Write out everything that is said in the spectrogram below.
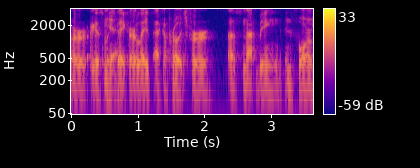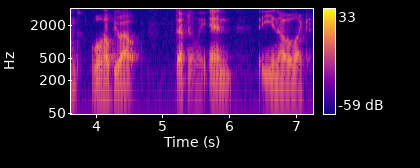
or I guess mistake our laid back approach for us not being informed. We'll help you out. definitely and you know like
